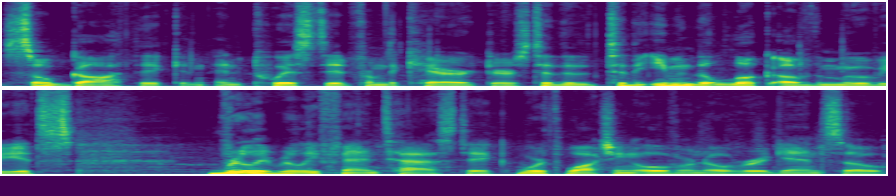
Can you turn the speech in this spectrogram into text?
so gothic and, and twisted from the characters to the to the even the look of the movie. It's really really fantastic, worth watching over and over again. So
